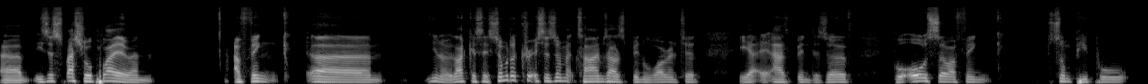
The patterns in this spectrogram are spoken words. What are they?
Um, he's a special player, and I think um, you know, like I say, some of the criticism at times has been warranted. Yeah, it has been deserved. But also I think some people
